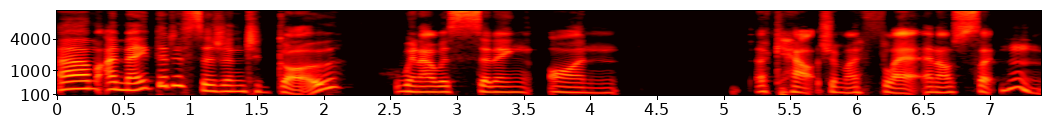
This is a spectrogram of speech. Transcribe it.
Um, I made the decision to go when I was sitting on a couch in my flat and I was just like, hmm,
